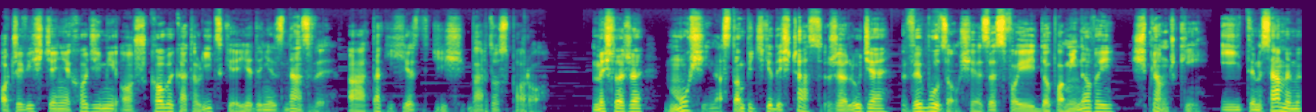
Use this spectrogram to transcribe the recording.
Oczywiście nie chodzi mi o szkoły katolickie jedynie z nazwy, a takich jest dziś bardzo sporo. Myślę, że musi nastąpić kiedyś czas, że ludzie wybudzą się ze swojej dopaminowej śpiączki i tym samym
